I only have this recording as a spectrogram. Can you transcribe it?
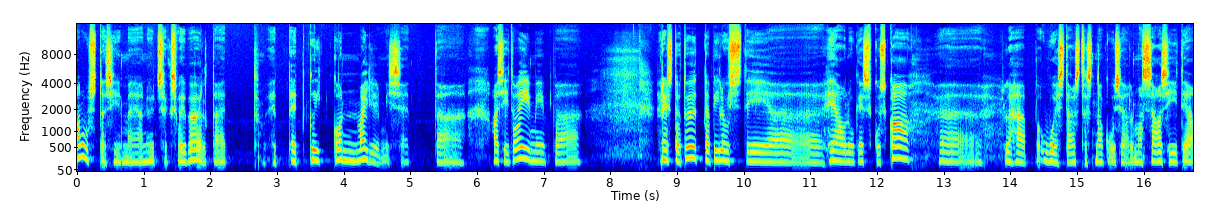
alustasime ja nüüdseks võib öelda, et, et, et kõik on valmis, et äh, asi toimib äh,, resto töötab ilusti äh,, heaolukeskus ka äh, läheb uuest aastast nagu seal massaažid ja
